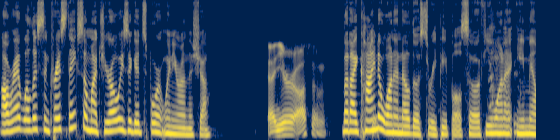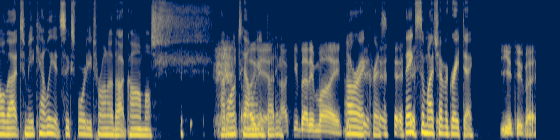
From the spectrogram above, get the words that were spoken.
All right. Well, listen, Chris, thanks so much. You're always a good sport when you're on the show. And you're awesome. But I kind of want to know those three people. So if you want to email that to me, Kelly at 640toronto.com, I'll sh- I won't tell okay, anybody. I'll keep that in mind. All right, Chris. Thanks so much. Have a great day. You too, bye.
